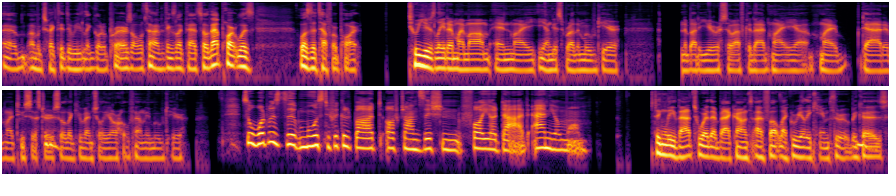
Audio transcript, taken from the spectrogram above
um, I'm expected to be like go to prayers all the time, things like that. So that part was was the tougher part. Two years later, my mom and my youngest brother moved here, and about a year or so after that, my uh, my dad and my two sisters. Mm. So like eventually, our whole family moved here. So, what was the most difficult part of transition for your dad and your mom? interestingly, that's where their backgrounds I felt like really came through because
